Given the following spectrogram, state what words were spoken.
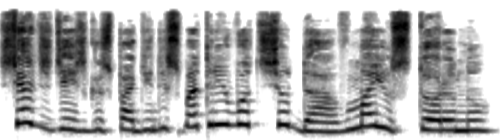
Сядь здесь, господин, и смотри вот сюда, в мою сторону.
